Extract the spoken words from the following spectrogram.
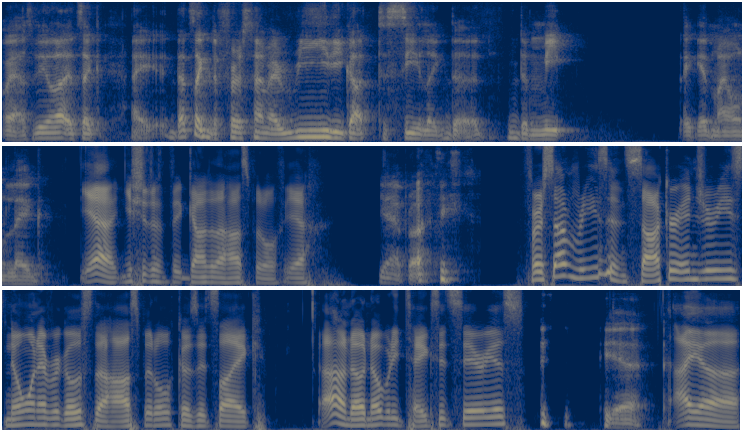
Oh yeah, it's, bleeding a lot- it's like I. That's like the first time I really got to see like the the meat, like in my own leg. Yeah, you should have been gone to the hospital. Yeah. Yeah, bro. For some reason, soccer injuries, no one ever goes to the hospital because it's like, I don't know, nobody takes it serious. yeah. I uh,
